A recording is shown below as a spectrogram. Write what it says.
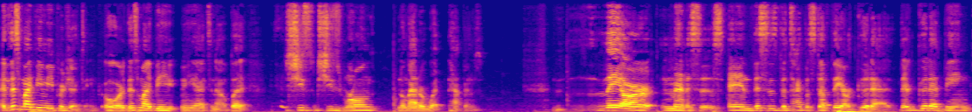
and this might be me projecting, or this might be me acting out, but she's she's wrong no matter what happens they are menaces, and this is the type of stuff they are good at. They're good at being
